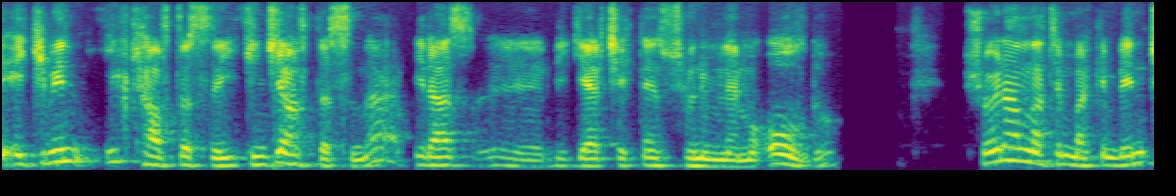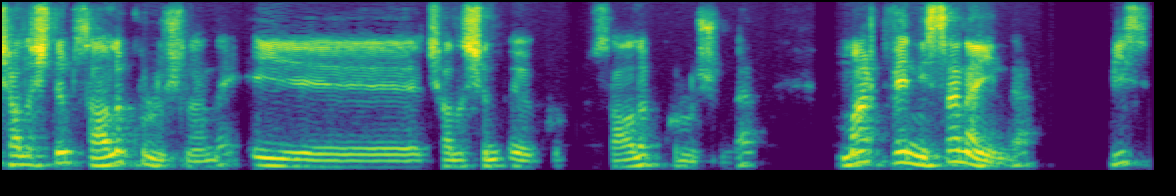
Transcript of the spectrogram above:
Ekim'in ilk haftası, ikinci haftasında biraz e, bir gerçekten sönümleme oldu. Şöyle anlatayım bakın benim çalıştığım sağlık kuruluşlarında e, çalışın e, sağlık kuruluşunda Mart ve Nisan ayında biz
